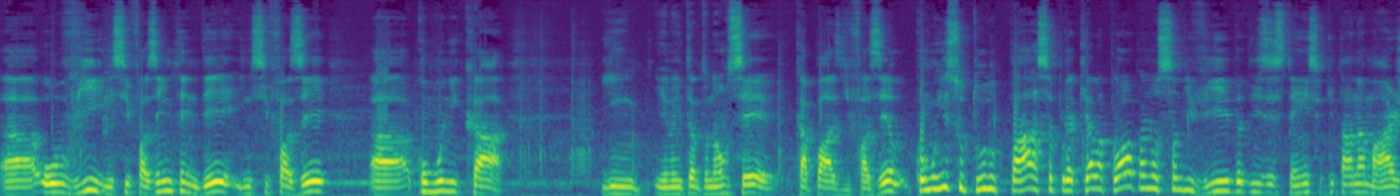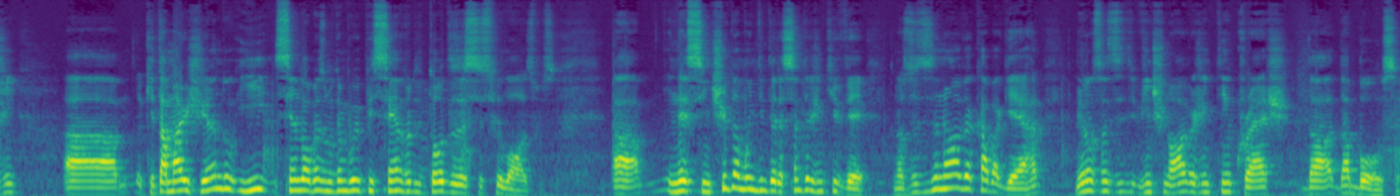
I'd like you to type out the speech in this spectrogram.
uh, ouvir, em se fazer entender, em se fazer uh, comunicar, e, e, no entanto não ser capaz de fazê-lo, como isso tudo passa por aquela própria noção de vida, de existência que está na margem uh, que está margeando e sendo ao mesmo tempo o epicentro de todos esses filósofos. Uh, nesse sentido é muito interessante a gente ver. Em 1919 acaba a guerra, em 1929 a gente tem o crash da, da bolsa.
